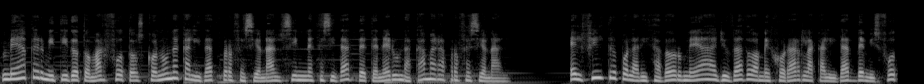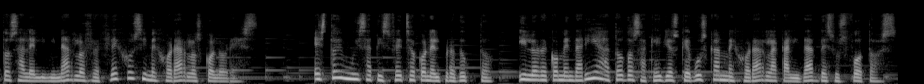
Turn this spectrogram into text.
Me ha permitido tomar fotos con una calidad profesional sin necesidad de tener una cámara profesional. El filtro polarizador me ha ayudado a mejorar la calidad de mis fotos al eliminar los reflejos y mejorar los colores. Estoy muy satisfecho con el producto, y lo recomendaría a todos aquellos que buscan mejorar la calidad de sus fotos.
